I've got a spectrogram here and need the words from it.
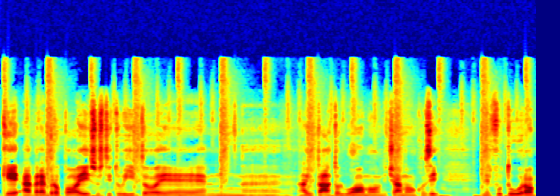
che avrebbero poi sostituito e mh, mm, eh, aiutato l'uomo, diciamo così, nel futuro.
